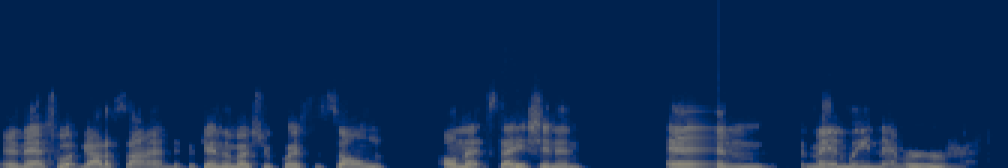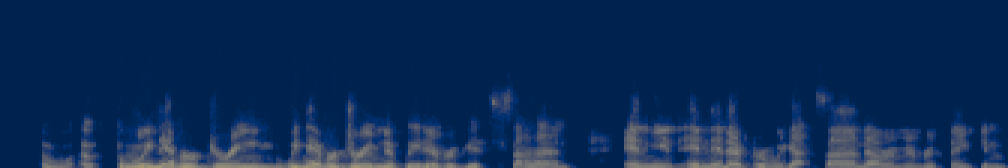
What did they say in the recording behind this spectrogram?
and that's what got us signed. It became the most requested song on that station, and and man, we never, we never dreamed, we never dreamed that we'd ever get signed. And and then after we got signed, I remember thinking,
